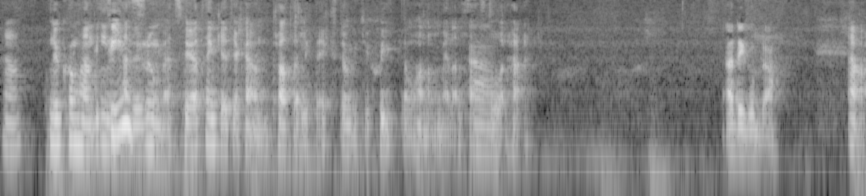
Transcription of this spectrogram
Ja. Nu kom han Det in finns- här i rummet så jag tänker att jag kan prata lite extra mycket skit om honom medan han Ja. står här. Ja, det går bra. Ja.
